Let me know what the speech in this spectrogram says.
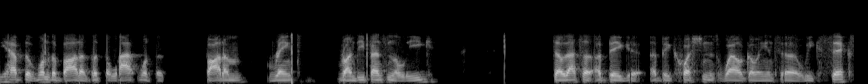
we have the one of the bottom, but the lat, what the bottom ranked run defense in the league. So that's a, a big a big question as well going into week six.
